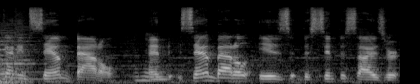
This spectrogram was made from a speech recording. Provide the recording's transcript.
This guy named Sam Battle. Mm-hmm. And Sam Battle is the synthesizer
